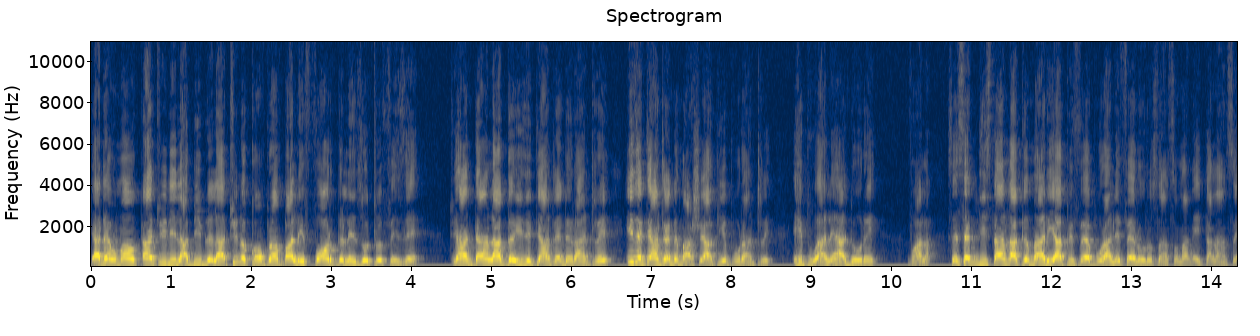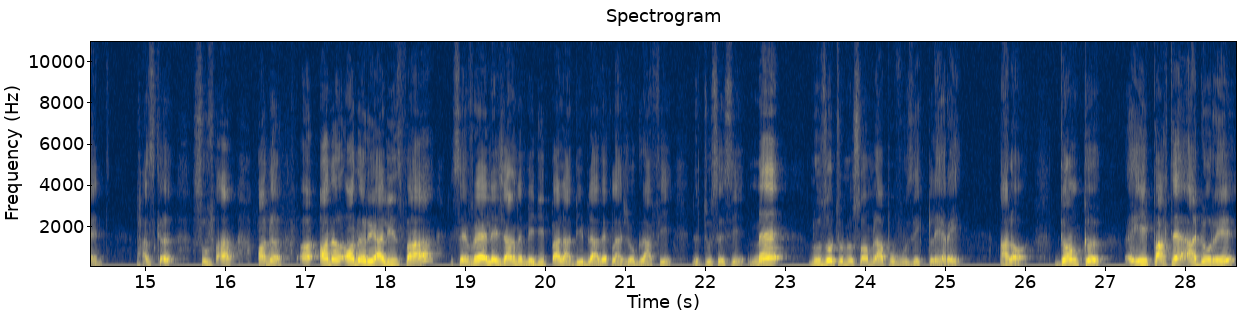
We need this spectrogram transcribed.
y a des moments où quand tu lis la Bible là, tu ne comprends pas l'effort que les autres faisaient. Tu entends là qu'ils étaient en train de rentrer. Ils étaient en train de marcher à pied pour rentrer et pour aller adorer. Voilà. C'est cette distance-là que Marie a pu faire pour aller faire le recensement étant enceinte. Parce que souvent, on ne, on ne réalise pas, c'est vrai, les gens ne méditent pas la Bible avec la géographie de tout ceci, mais nous autres, nous sommes là pour vous éclairer. Alors, donc, euh, il partait adorer.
